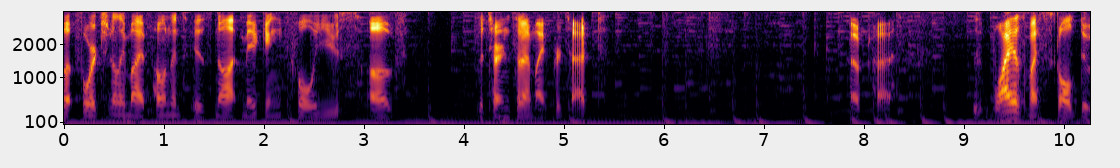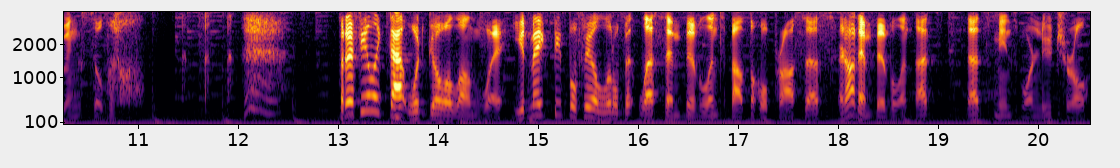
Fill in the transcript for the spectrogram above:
but fortunately my opponent is not making full use of the turns that I might protect. Okay. Why is my Scald doing so little? but I feel like that would go a long way. You'd make people feel a little bit less ambivalent about the whole process. Or not ambivalent, that, that means more neutral.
